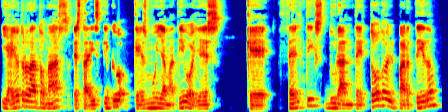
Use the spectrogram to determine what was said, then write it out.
Y hay otro dato más estadístico que es muy llamativo y es que Celtics durante todo el partido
